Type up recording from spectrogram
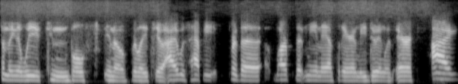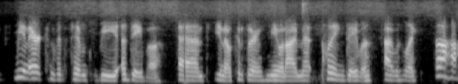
something that we can both, you know, relate to. I was happy for the LARP that me and Anthony are going to be doing with Eric. I, me and Eric convinced him to be a Daeva, and you know, considering me and I met playing Daevas, I was like, ah,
